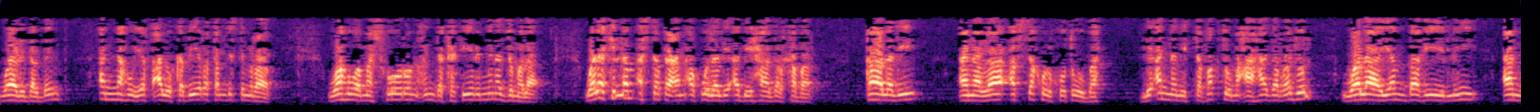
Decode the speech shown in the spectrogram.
والد البنت أنه يفعل كبيرة باستمرار وهو مشهور عند كثير من الزملاء. ولكن لم أستطع أن أقول لأبي هذا الخبر. قال لي أنا لا أفسخ الخطوبة لأنني اتفقت مع هذا الرجل ولا ينبغي لي أن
